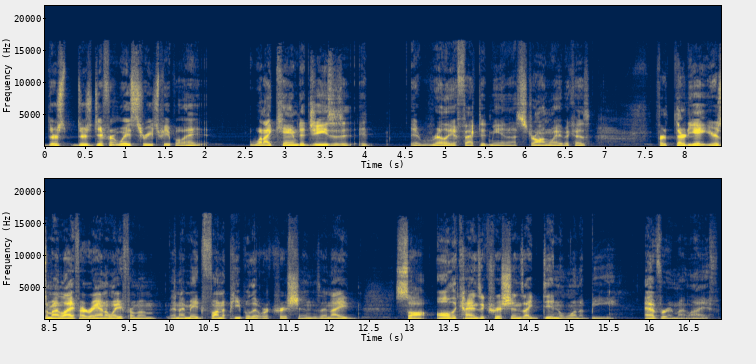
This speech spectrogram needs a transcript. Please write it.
there's there's different ways to reach people. And when I came to Jesus, it, it it really affected me in a strong way because for 38 years of my life I ran away from him and I made fun of people that were Christians and I saw all the kinds of Christians I didn't want to be ever in my life.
